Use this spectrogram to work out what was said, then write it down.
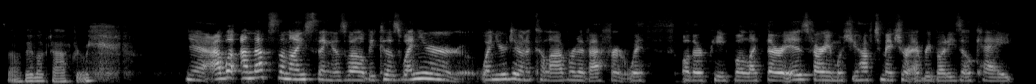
So they looked after me. Yeah, and, well, and that's the nice thing as well because when you're when you're doing a collaborative effort with other people, like there is very much you have to make sure everybody's okay,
